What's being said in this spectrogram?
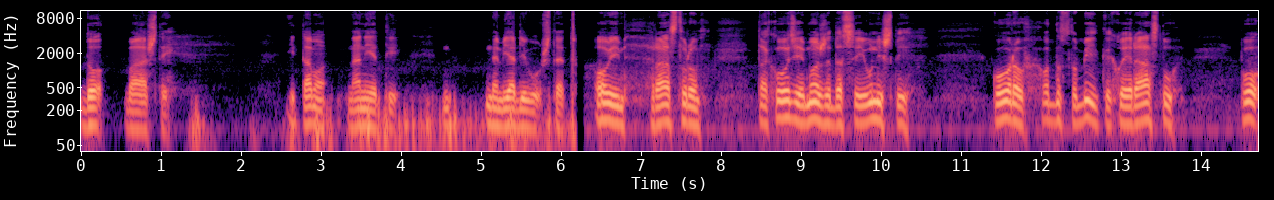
do bašte i tamo nanijeti nemjerljivu štetu. Ovim rastvorom također može da se uništi korov, odnosno biljke koje rastu po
